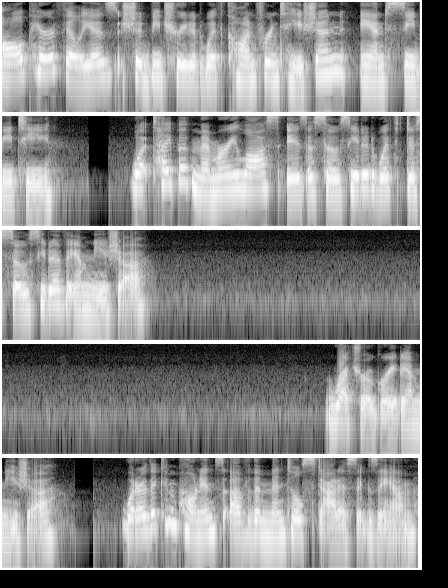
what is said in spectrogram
All paraphilias should be treated with confrontation and CBT. What type of memory loss is associated with dissociative amnesia? Retrograde amnesia. What are the components of the mental status exam?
